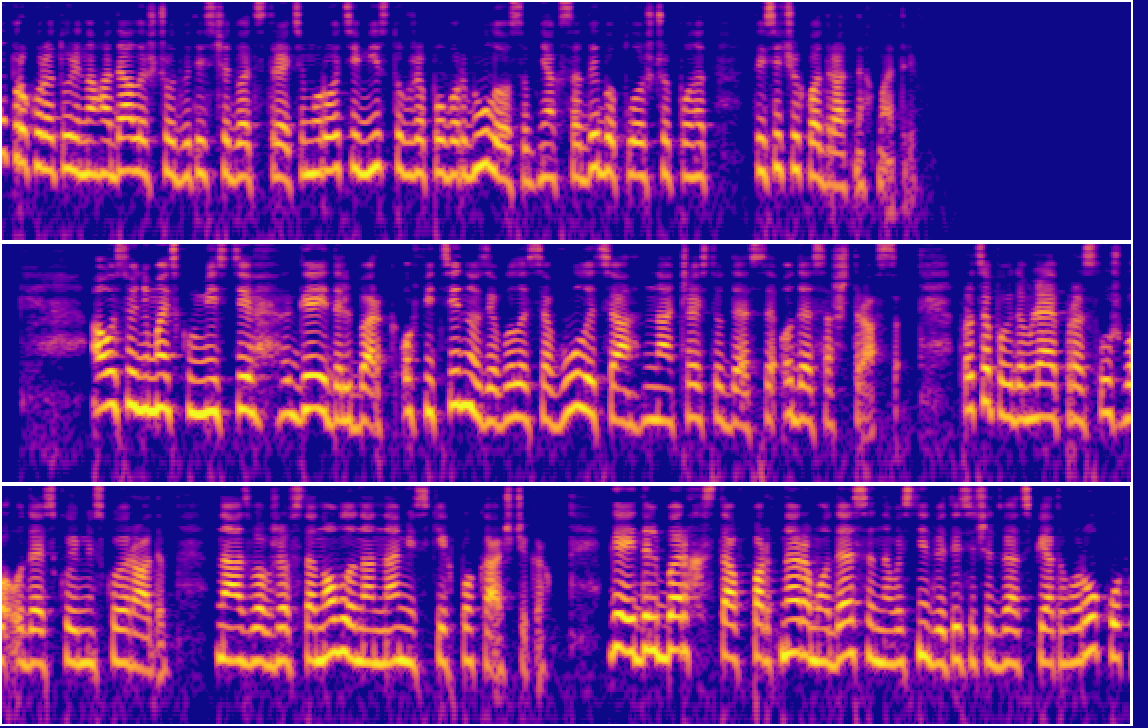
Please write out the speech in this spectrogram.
У прокуратурі нагадали, що у 2023 році місту вже повернули особняк садиби площею понад тисячу квадратних метрів. А ось у німецькому місті Гейдельберг офіційно з'явилася вулиця на честь Одеси Одеса Штраса. Про це повідомляє прес-служба Одеської міської ради. Назва вже встановлена на міських показчиках. Гейдельберг став партнером Одеси навесні 2025 року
